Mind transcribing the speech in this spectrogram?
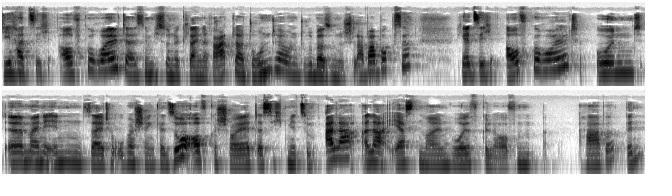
die hat sich aufgerollt, da ist nämlich so eine kleine Radler drunter und drüber so eine Schlabberbuchse. Die hat sich aufgerollt und äh, meine Innenseite Oberschenkel so aufgescheuert, dass ich mir zum aller, allerersten Mal einen Wolf gelaufen habe, bin.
